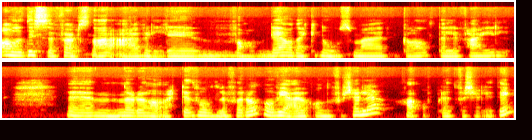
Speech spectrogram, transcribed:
Alle disse følelsene her er veldig vanlige, og det er ikke noe som er galt eller feil um, når du har vært i et voldelig forhold. Og vi er jo alle forskjellige, har opplevd forskjellige ting.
